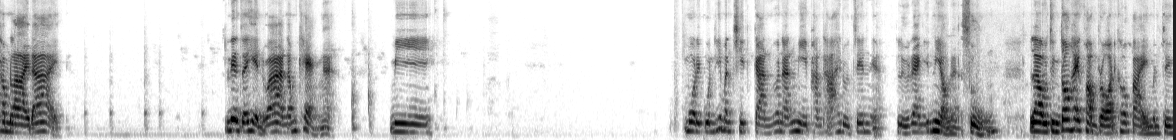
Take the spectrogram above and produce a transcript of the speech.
ทำลายได้ เรียนจะเห็นว่าน้ำแข็งอะมีโมเลกุลที่มันชิดกัน เพราะนั้นมีพันธะไฮโดรเจนเนี่ยหรือแรงยึดเหนี่ยวเนี่ยสูง เราจึงต้องให้ความร้อนเข้าไป มันจึง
